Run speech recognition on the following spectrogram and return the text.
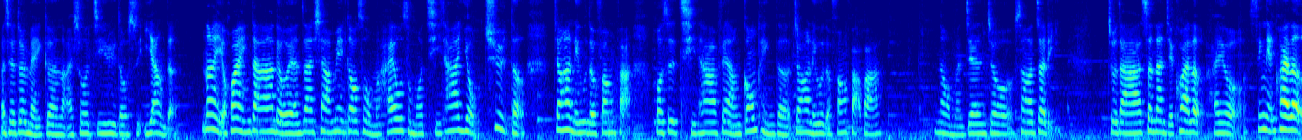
而且对每个人来说几率都是一样的。那也欢迎大家留言在下面告诉我们还有什么其他有趣的交换礼物的方法，或是其他非常公平的交换礼物的方法吧。那我们今天就上到这里，祝大家圣诞节快乐，还有新年快乐，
